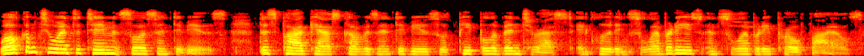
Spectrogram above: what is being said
Welcome to Entertainment Source Interviews. This podcast covers interviews with people of interest, including celebrities and celebrity profiles.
